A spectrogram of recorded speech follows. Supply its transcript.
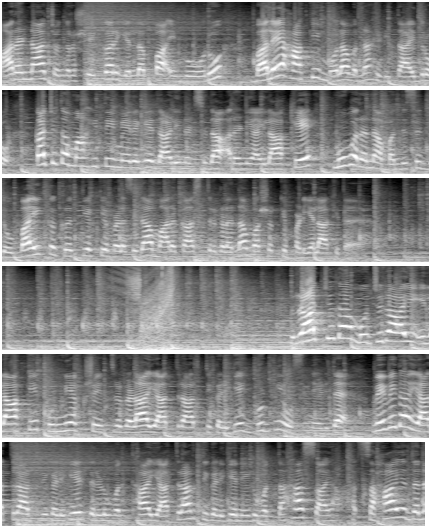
ಮಾರಣ್ಣ, ಚಂದ್ರಶೇಖರ್, ಯಲ್ಲಪ್ಪ ಎಂಬುವವರು ಬಲೆ ಹಾಕಿ ಮೊಲವನ್ನ ಹಿಡಿತಾ ಇದ್ರು. ಖಚಿತ ಮಾಹಿತಿ ಮೇರೆಗೆ ದಾಳಿ ನಡೆಸಿದ ಅರಣ್ಯ ಇಲಾಖೆ ಮೂವರನ್ನ ಬಂಧಿಸಿದ್ದು. ಬೈಕ್ ಕೃತ್ಯಕ್ಕೆ ಬಳಸಿದ ಮಾರಕಾಸ್ತ್ರಗಳನ್ನ ವಶಕ್ಕೆ ಪಡೆಯಲಾಗಿದೆ. ರಾಜ್ಯದ ಮುಜರಾಯಿ ಇಲಾಖೆ ಪುಣ್ಯಕ್ಷೇತ್ರಗಳ ಯಾತ್ರಾರ್ಥಿಗಳಿಗೆ ಗುಡ್ ನ್ಯೂಸ್ ನೀಡಿದೆ. ವಿವಿಧ ಯಾತ್ರಾರ್ಥಿಗಳಿಗೆ ತೆರಳುವಂತಹ ಯಾತ್ರಾರ್ಥಿಗಳಿಗೆ ನೀಡುವಂತಹ ಸಹ- ಸಹಾಯಧನ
